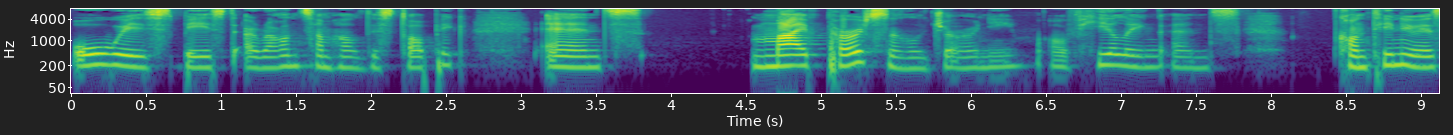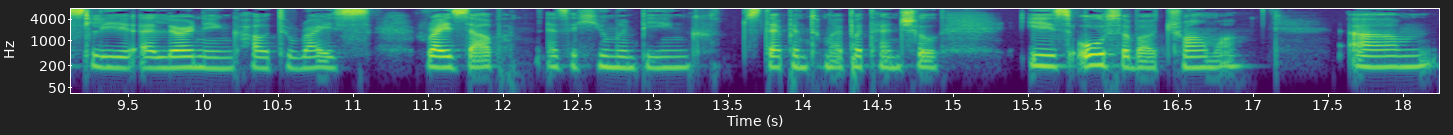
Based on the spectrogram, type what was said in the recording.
always based around somehow this topic. And my personal journey of healing and continuously uh, learning how to rise rise up as a human being step into my potential is also about trauma um,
